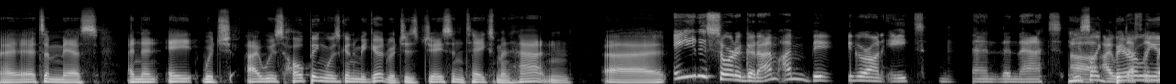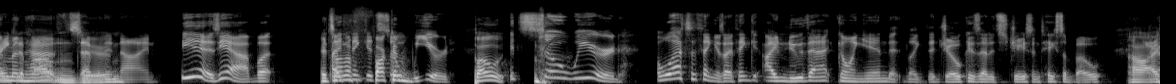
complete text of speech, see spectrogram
Uh, it's a miss. And then eight, which I was hoping was going to be good, which is Jason takes Manhattan. Uh, eight is sort of good i'm i'm bigger on eight than than that He's, Uh, like, I would barely in Manhattan, seven dude. and nine he is yeah but it's i on think a it's so fucking weird boat. It's so weird. Well, that's the thing is, I think I knew that going in that like the joke is that it's Jason takes a boat. Oh, I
